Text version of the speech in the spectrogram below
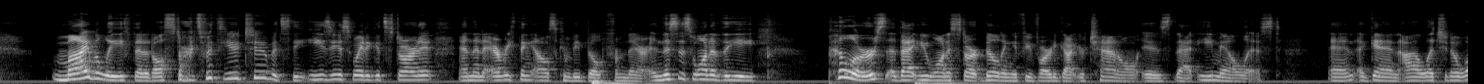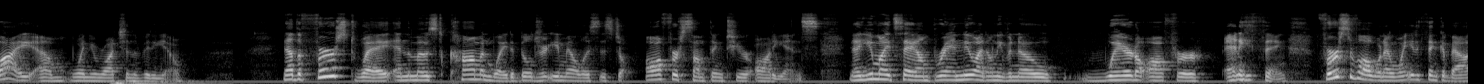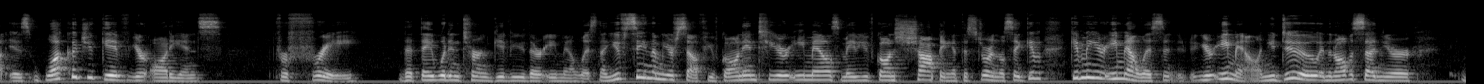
my belief that it all starts with YouTube. It's the easiest way to get started and then everything else can be built from there. And this is one of the pillars that you want to start building if you've already got your channel is that email list. And again, I'll let you know why um, when you're watching the video. Now, the first way and the most common way to build your email list is to offer something to your audience. Now, you might say, I'm brand new. I don't even know where to offer anything. First of all, what I want you to think about is what could you give your audience for free that they would in turn give you their email list. Now you've seen them yourself. You've gone into your emails. Maybe you've gone shopping at the store and they'll say, give, give me your email list, your email. And you do. And then all of a sudden you're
